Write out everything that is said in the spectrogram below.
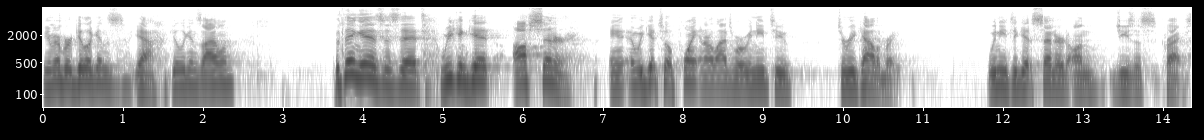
You remember Gilligan's? Yeah, Gilligan's Island. The thing is, is that we can get off center, and, and we get to a point in our lives where we need to, to recalibrate. We need to get centered on Jesus Christ.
